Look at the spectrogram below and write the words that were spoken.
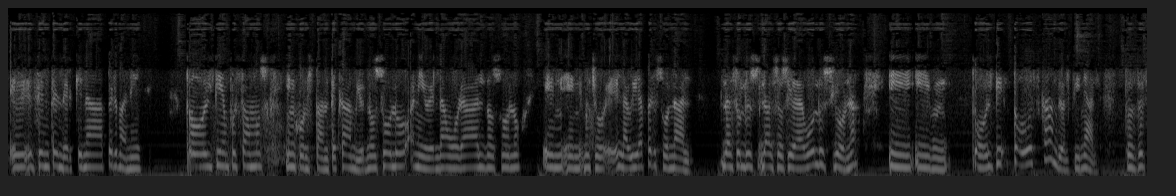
es entender que nada permanece. Todo el tiempo estamos en constante cambio, no solo a nivel laboral, no solo en, en, en la vida personal. La, la sociedad evoluciona y, mm, todo, todo es cambio al final. Entonces,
